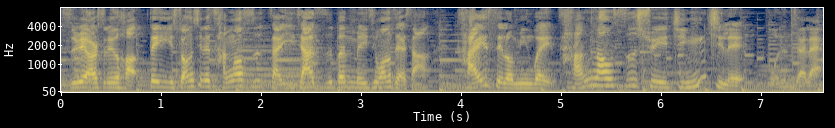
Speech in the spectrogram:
四月二十六号，德艺双馨的苍老师在一家日本媒体网站上开设了名为“苍老师学经济”的个人专栏。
